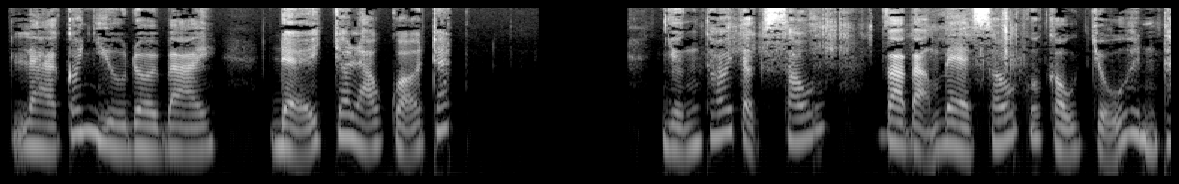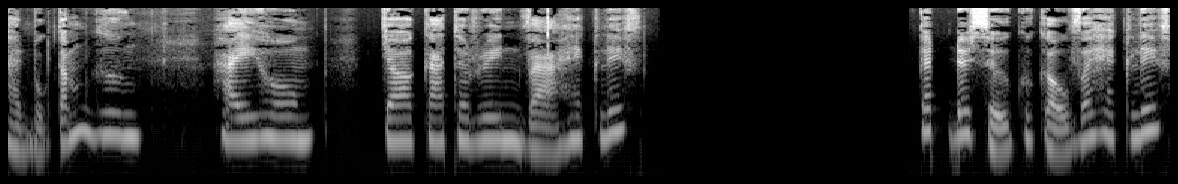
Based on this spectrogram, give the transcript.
Là có nhiều đồi bại để cho lão quở trách. Những thói tật xấu và bạn bè xấu của cậu chủ hình thành một tấm gương hay hôn cho Catherine và Heathcliff. Cách đối xử của cậu với Heathcliff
